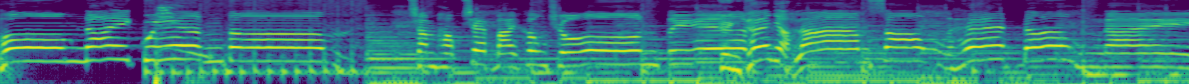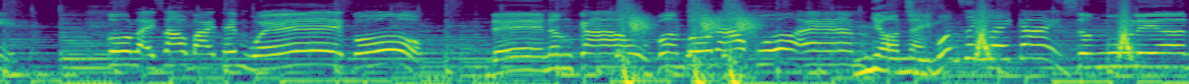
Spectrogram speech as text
hôm nay quyết tâm. Chăm học chép bài không trốn tiết Kinh thế nhở? Làm xong hết đống này Cô lại giao bài thêm Huế cô. Để nâng cao vần bộ não của em Nhờn này. Chỉ muốn dính lấy cái giường ngủ liền.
